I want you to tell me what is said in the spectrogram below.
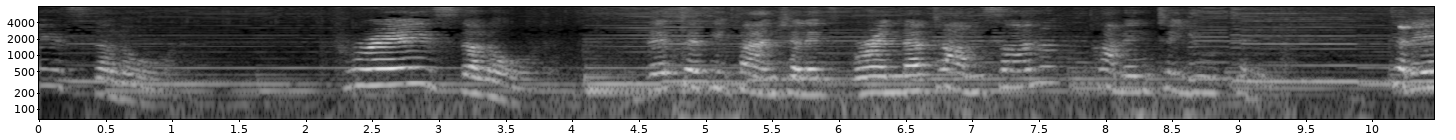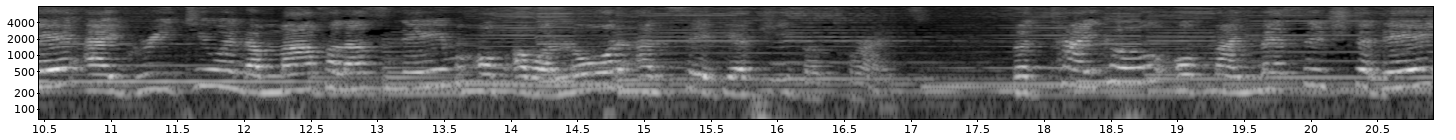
Praise the Lord. Praise the Lord. This is Evangelist Brenda Thompson coming to you today. Today I greet you in the marvelous name of our Lord and Savior Jesus Christ. The title of my message today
